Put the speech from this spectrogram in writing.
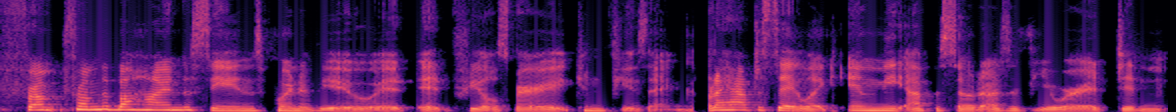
from from the behind the scenes point of view it it feels very confusing but i have to say like in the episode as a viewer it didn't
